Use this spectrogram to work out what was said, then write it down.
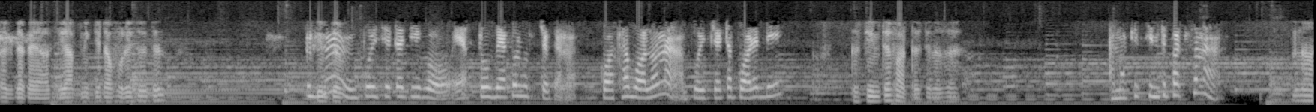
এক জায়গায় আছি। আপনি কিটা পরিচয় দেন? হুম পরিচয়টা দিব। এত ব্যাকুল হচ্ছে কেন? কথা বলো না পরিচয়টা পরে দিই। তো চিনতে পারতেছি না স্যার। আমাকে চিনতে পারছ না? না।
